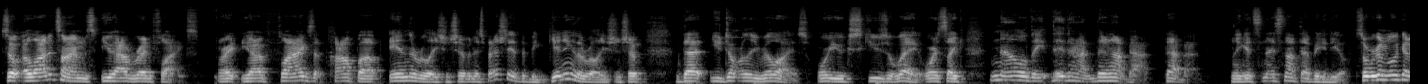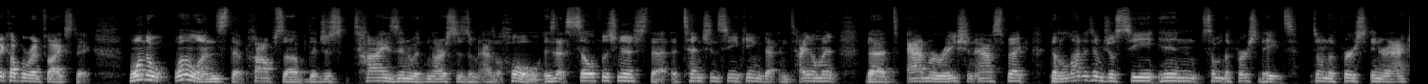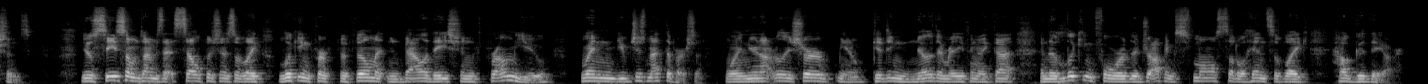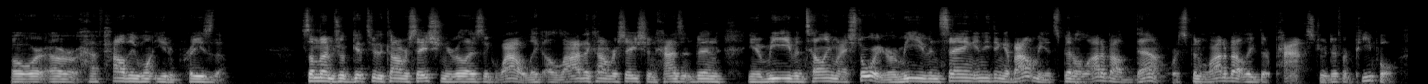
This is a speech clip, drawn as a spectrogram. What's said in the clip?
So, a lot of times you have red flags, right? You have flags that pop up in the relationship, and especially at the beginning of the relationship that you don't really realize or you excuse away, or it's like, no, they, they're, not, they're not bad, that bad. Like it's it's not that big a deal. So we're going to look at a couple red flags today. One of the one of the ones that pops up that just ties in with narcissism as a whole is that selfishness, that attention seeking, that entitlement, that admiration aspect that a lot of times you'll see in some of the first dates, some of the first interactions. You'll see sometimes that selfishness of like looking for fulfillment and validation from you when you've just met the person, when you're not really sure, you know, getting to know them or anything like that, and they're looking forward, they're dropping small, subtle hints of like how good they are or, or how they want you to praise them. Sometimes you'll get through the conversation, you realize like, wow, like a lot of the conversation hasn't been, you know, me even telling my story or me even saying anything about me. It's been a lot about them, or it's been a lot about like their past or different people.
